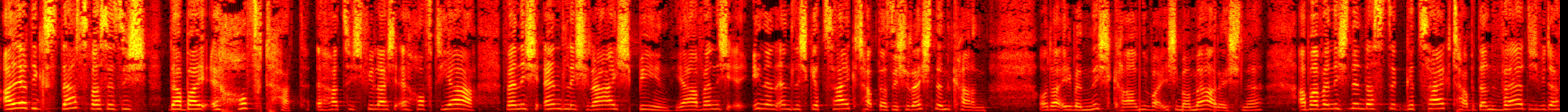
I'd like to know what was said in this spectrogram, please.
Allerdings das, was er sich dabei erhofft hat, er hat sich vielleicht erhofft, ja, wenn ich endlich reich bin, ja, wenn ich ihnen endlich gezeigt habe, dass ich rechnen kann oder eben nicht kann, weil ich immer mehr rechne, aber wenn ich ihnen das gezeigt habe, dann werde ich wieder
